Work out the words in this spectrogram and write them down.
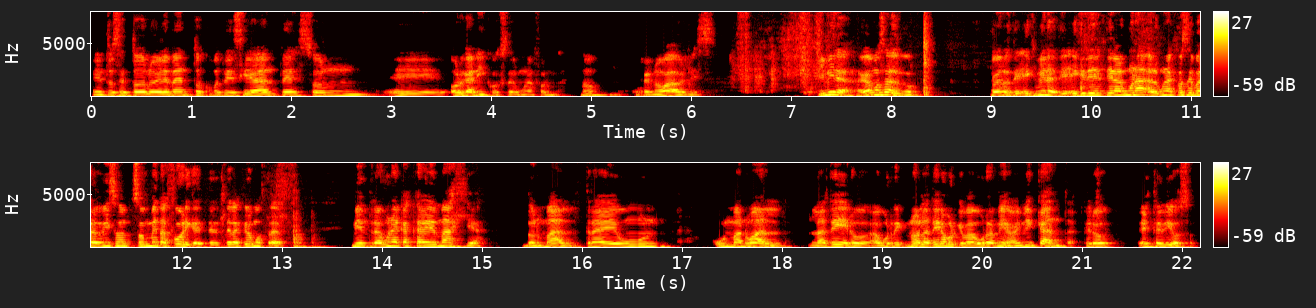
entonces todos los elementos, como te decía antes, son eh, orgánicos de alguna forma, ¿no? Renovables. Y mira, hagamos algo. Bueno, es que mira, es que tiene, tiene algunas, cosas para mí son, son metafóricas, te, te, las quiero mostrar. Mientras una caja de magia normal trae un, un manual latero, aburri, no latero porque me aburre a mí, a mí me encanta, pero es tedioso.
